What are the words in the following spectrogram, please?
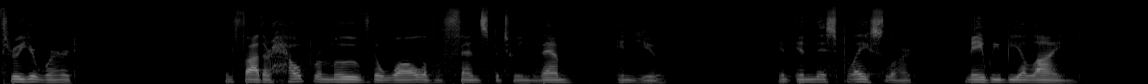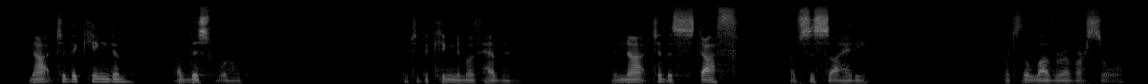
through your word. And Father, help remove the wall of offense between them and you. And in this place, Lord, may we be aligned, not to the kingdom of this world, but to the kingdom of heaven, and not to the stuff of society, but to the lover of our soul.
